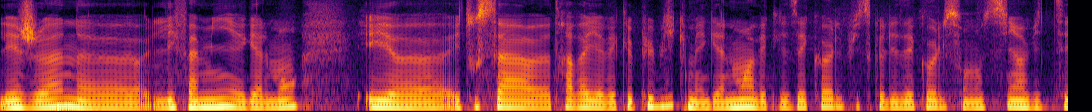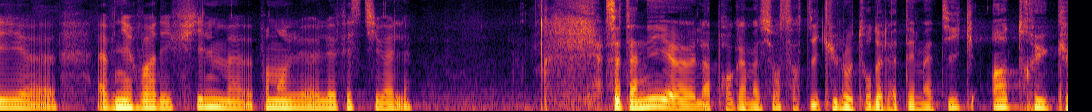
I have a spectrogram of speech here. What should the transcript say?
les jeunes, euh, les familles également. Et, euh, et tout ça euh, travaille avec le public, mais également avec les écoles, puisque les écoles sont aussi invitées euh, à venir voir des films pendant le, festival. Cette année, la programmation s'articule autour de la thématique Un truc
